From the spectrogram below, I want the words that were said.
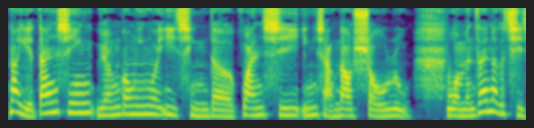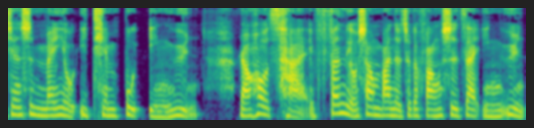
那也担心员工因为疫情的关系影响到收入。我们在那个期间是没有一天不营运，然后。后采分流上班的这个方式在营运。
